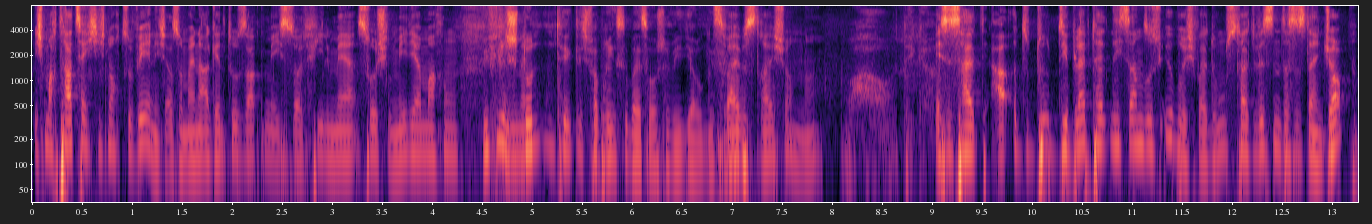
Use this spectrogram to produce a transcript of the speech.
ich mache tatsächlich noch zu wenig. Also meine Agentur sagt mir, ich soll viel mehr Social Media machen. Wie viele Stunden täglich verbringst du bei Social Media ungefähr? Zwei bis drei schon, ne? Wow, Digga. es ist halt, ah, du, du, dir bleibt halt nichts anderes übrig, weil du musst halt wissen, das ist dein Job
